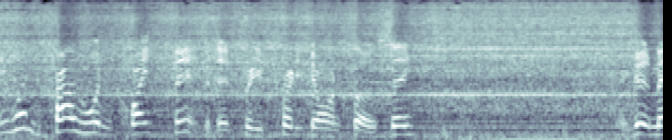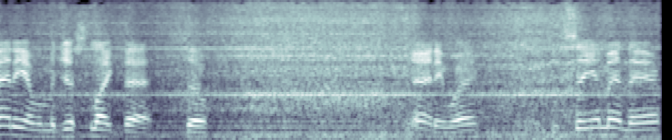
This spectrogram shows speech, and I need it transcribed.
They wouldn't probably wouldn't quite fit, but they're pretty pretty darn close. See, a good many of them are just like that. So anyway, you can see them in there.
